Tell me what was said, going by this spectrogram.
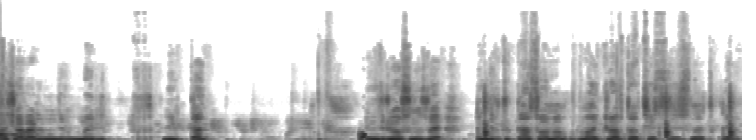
Aşağı verdiğim indirme linkten indiriyorsunuz ve indirdikten sonra Minecraft'a atıyor size üstüne tıklayarak.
